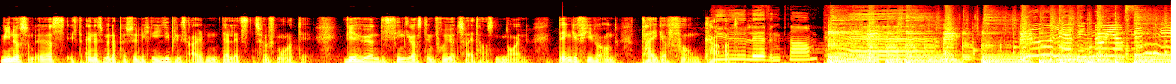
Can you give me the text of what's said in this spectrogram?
Venus on Earth ist eines meiner persönlichen Lieblingsalben der letzten zwölf Monate. Wir hören die Single aus dem Frühjahr 2009, Dengue Fever und Tiger Phone Card. You live in Phnom Penh. You live in New York City,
